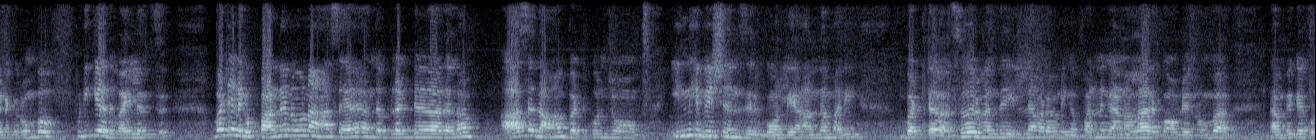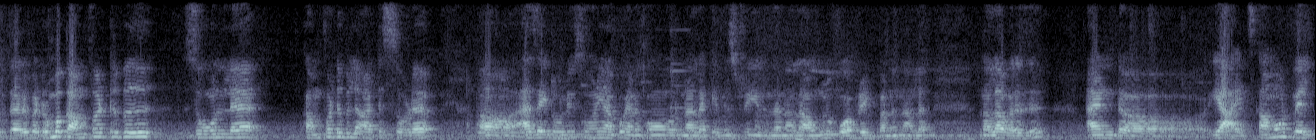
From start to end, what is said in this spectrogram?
எனக்கு ரொம்ப பிடிக்காது வயலன்ஸ் பட் எனக்கு பண்ணணும்னு ஆசை அந்த பிளட்டு அதெல்லாம் ஆசை தான். பட் கொஞ்சம் இன்ஹிபிஷன்ஸ் இருக்கும் இல்லையா? அந்த மாதிரி. பட் சார் வந்து இல்லை மேடம் நீங்க பண்ணுங்க நல்லா இருக்கும். அப்படின்னு ரொம்ப நம்பிக்கை கொடுத்தாரு. பட் ரொம்ப கம்ஃபர்டபுள் ஜோன்ல கம்ஃபர்டபுள் ஆர்டிஸ்டோட ஆஸ் ஐ டோலி சோனியாக்கும் எனக்கும் ஒரு நல்ல கெமிஸ்ட்ரி இருந்தனால அவங்களும் கோஆப்ரேட் பண்ணனால நல்லா வருது. And yeah it's come out well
